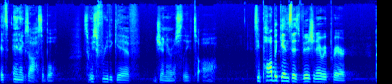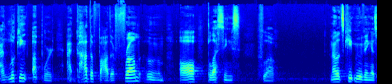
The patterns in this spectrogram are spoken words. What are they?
it's inexhaustible. So he's free to give generously to all. See, Paul begins this visionary prayer by looking upward at God the Father, from whom all blessings flow. Now let's keep moving as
